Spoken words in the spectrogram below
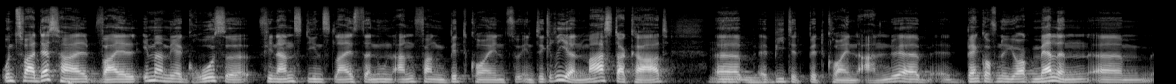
Und zwar deshalb, weil immer mehr große Finanzdienstleister nun anfangen, Bitcoin zu integrieren. Mastercard äh, mhm. bietet Bitcoin an. Äh, Bank of New York Mellon, ähm,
